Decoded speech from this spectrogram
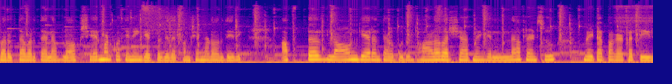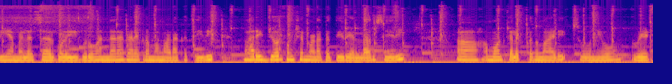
ಬರ್ತಾ ಬರ್ತಾ ಎಲ್ಲ ಬ್ಲಾಗ್ ಶೇರ್ ಮಾಡ್ಕೋತೀನಿ ಗೆಟ್ ಟುಗೆದರ್ ಫಂಕ್ಷನ್ ಮಾಡೋರ್ದೇವಿ. ಆಫ್ಟರ್ ಲಾಂಗ್ ಇಯರ್ ಅಂತ ಹೇಳ್ಬೋದು, ಭಾಳ ವರ್ಷ ಆದ್ಮೇಲೆ ಎಲ್ಲ ಫ್ರೆಂಡ್ಸು ಮೀಟಪ್ ಆಗಾಕತ್ತೀವಿ, ಆಮೇಲೆ ಸರ್ಗಳಿಗೆ ಗುರುವಂದನ ಕಾರ್ಯಕ್ರಮ ಮಾಡಾಕತ್ತೀವಿ, ಭಾರಿ ಜೋರು ಫಂಕ್ಷನ್ ಮಾಡಾಕತ್ತೀವಿ ಎಲ್ಲರೂ ಸೇರಿ. ಅಮೌಂಟ್ ಕಲೆಕ್ಟ್ ಅದು ಮಾಡಿ ಸೊ ನೀವು ವೇಟ್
